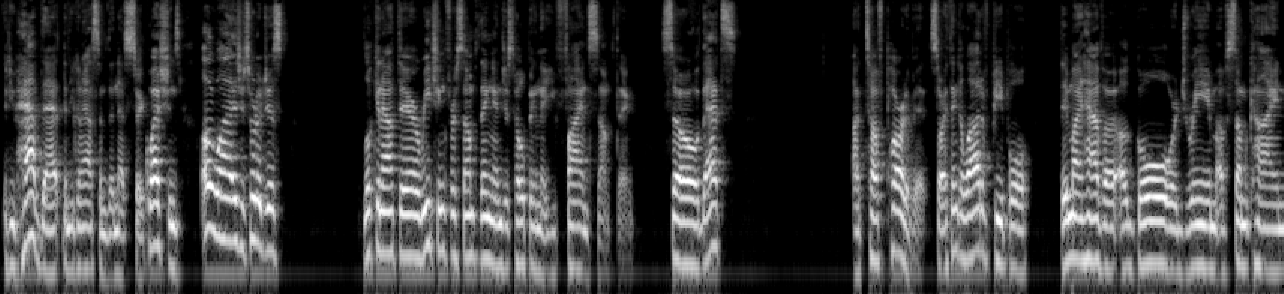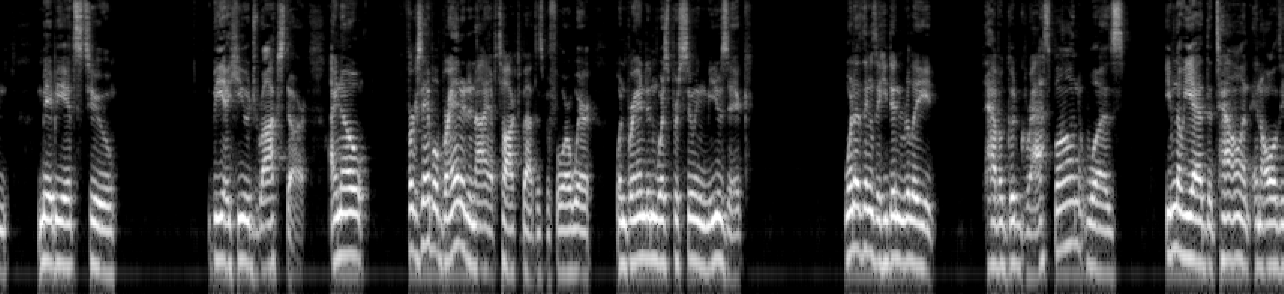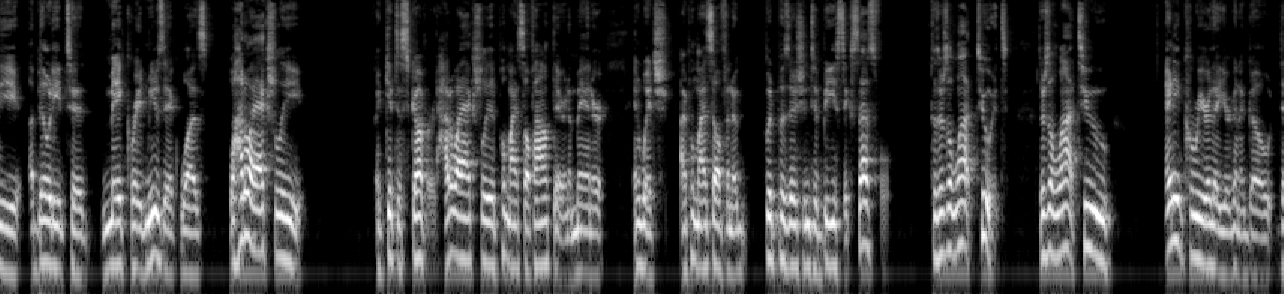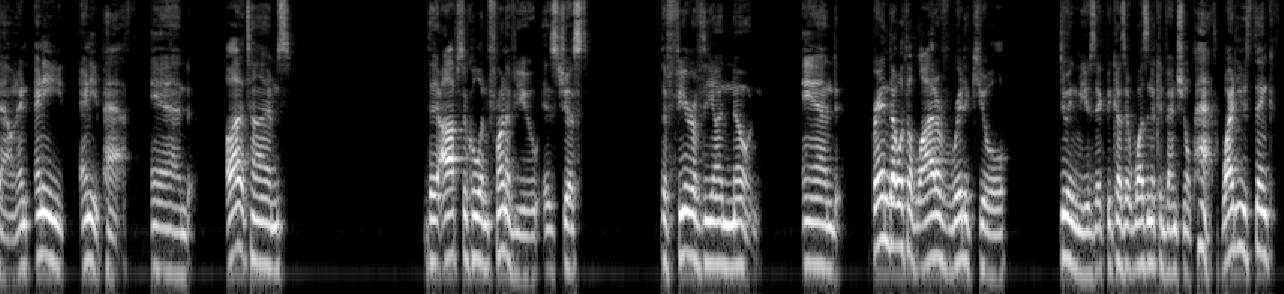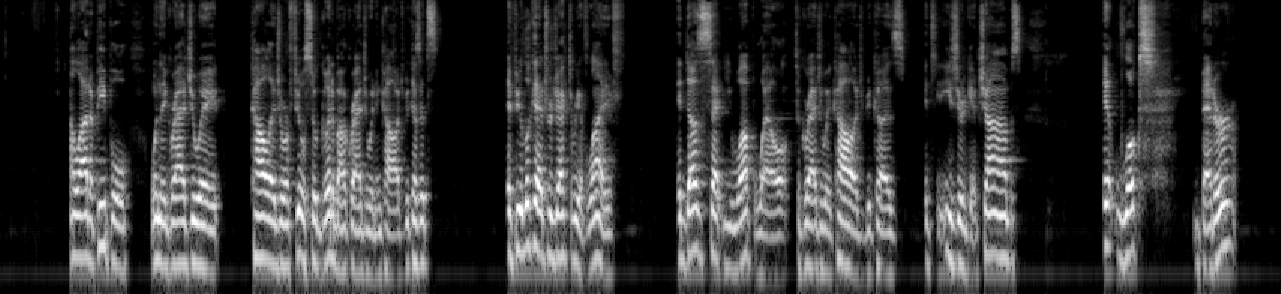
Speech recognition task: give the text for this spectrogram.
if you have that, then you can ask them the necessary questions. Otherwise, you're sort of just looking out there, reaching for something, and just hoping that you find something. So that's a tough part of it. So I think a lot of people they might have a, a goal or dream of some kind. Maybe it's to be a huge rock star. I know, for example, Brandon and I have talked about this before, where when Brandon was pursuing music, one of the things that he didn't really have a good grasp on was even though he had the talent and all the ability to make great music was well how do i actually get discovered? How do I actually put myself out there in a manner in which I put myself in a good position to be successful? Because there's a lot to it. There's a lot to any career that you're going to go down and any any path. And a lot of times the obstacle in front of you is just the fear of the unknown. And Brandon dealt with a lot of ridicule doing music because it wasn't a conventional path. Why do you think a lot of people when they graduate college or feel so good about graduating college because it's if you look at a trajectory of life, it does set you up well to graduate college because it's easier to get jobs. It looks better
